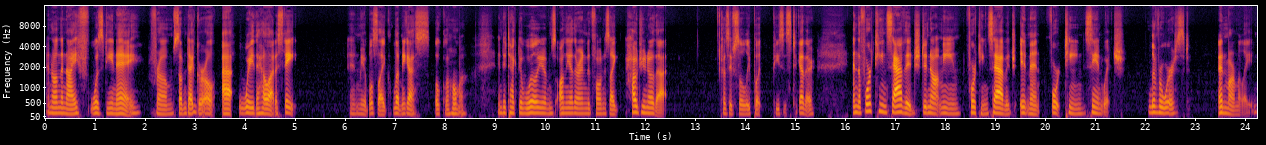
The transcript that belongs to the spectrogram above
and on the knife was DNA from some dead girl at way the hell out of state. And Mabel's like, let me guess, Oklahoma. And Detective Williams on the other end of the phone is like, how'd you know that? Because they've slowly put pieces together. And the 14 Savage did not mean 14 Savage, it meant 14 sandwich, liverwurst, and marmalade.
